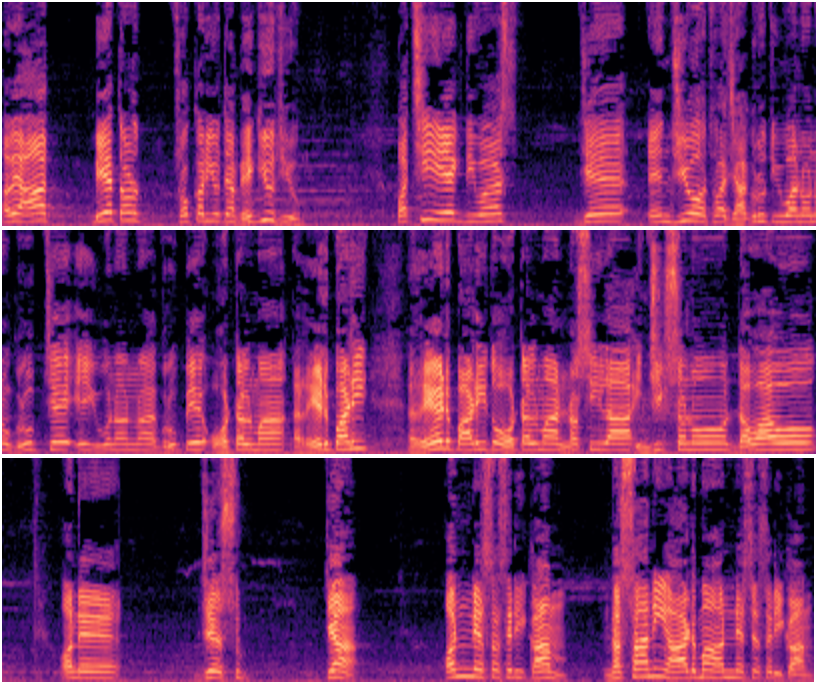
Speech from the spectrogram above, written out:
હવે આ બે, ત્રણ છોકરીઓ ત્યાં ભેગ્યું થયું. પછી એક દિવસ જે એનજીઓ અથવા જાગૃત યુવાનોનું ગ્રુપ છે, એ યુવાનોના ગ્રુપે હોટલમાં રેડ પાડી. રેડ પાડી તો હોટલમાં નશીલા ઇન્જેક્શનો, દવાઓ અને જે ત્યાં અનનેસેસરી કામ, નશાની આડમાં અનનેસેસરી કામ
